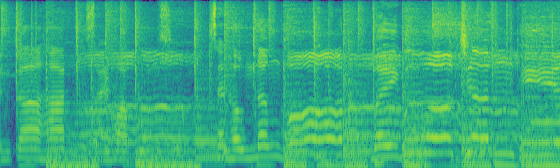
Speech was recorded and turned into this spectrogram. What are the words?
Trừ ca hát giải hoa cúng dường, sen hồng nâng hót bảy bước chân thiêng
